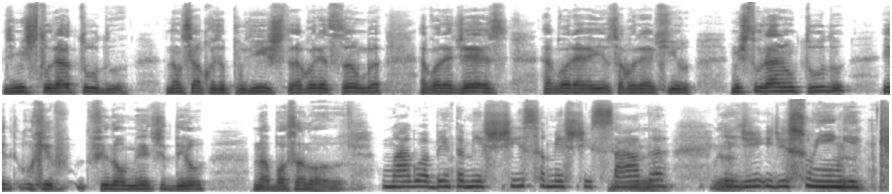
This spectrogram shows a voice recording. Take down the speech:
de misturar tudo, não ser uma coisa purista, agora é samba, agora é jazz, agora é isso, agora é aquilo. Misturaram tudo e o que finalmente deu na bossa nova. Uma água benta mestiça, mestiçada é, é. E, de, e de swing. É.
